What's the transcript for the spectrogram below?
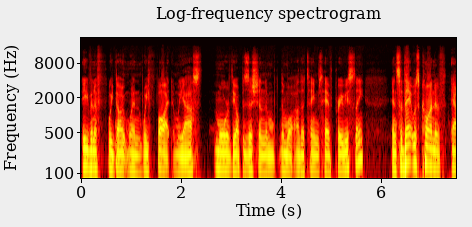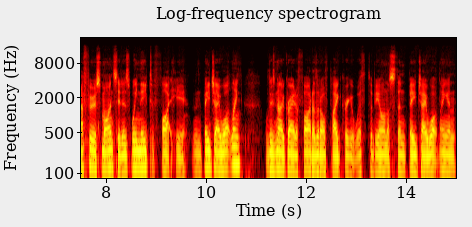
even if we don't win, we fight and we ask more of the opposition than, than what other teams have previously. And so that was kind of our first mindset is we need to fight here. And BJ Watling, well, there's no greater fighter that I've played cricket with, to be honest, than BJ Watling. And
